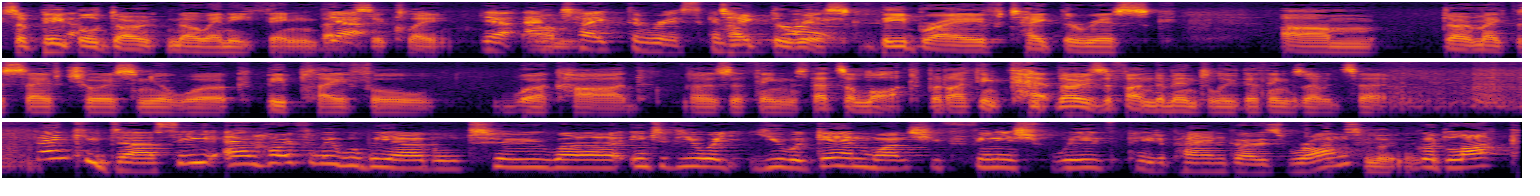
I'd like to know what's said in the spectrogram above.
so people don't know anything basically. yeah, yeah. and um, take the risk. Take the brave. risk. Be brave. Take the risk. Um, don't make the safe choice in your work. Be playful. Work hard. Those are things. That's a lot, but I think that those are fundamentally the things I would say. Thank you, Darcy, and hopefully we'll be able to uh, interview you again once you finish with Peter Pan Goes Wrong. Absolutely. Good luck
